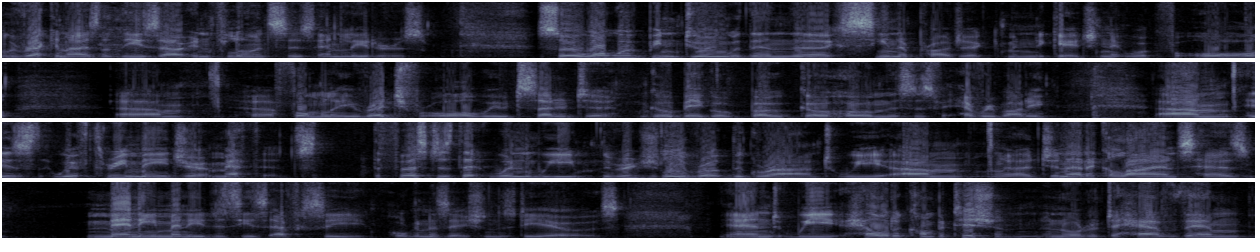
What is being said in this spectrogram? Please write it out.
we recognize that these are influences and leaders. So what we've been doing within the CENA project, Community Engaged Network for All, um, uh, formerly Reg for All, we decided to go big or go home, this is for everybody, um, is we have three major methods. The first is that when we originally wrote the grant, we, um, uh, Genetic Alliance has many, many disease advocacy organizations, DAOs, and we held a competition in order to have them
